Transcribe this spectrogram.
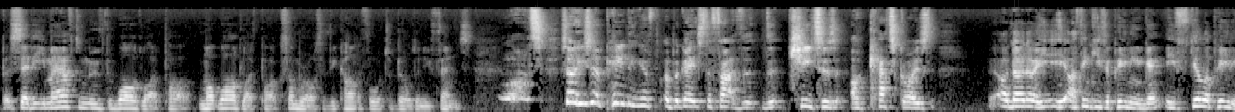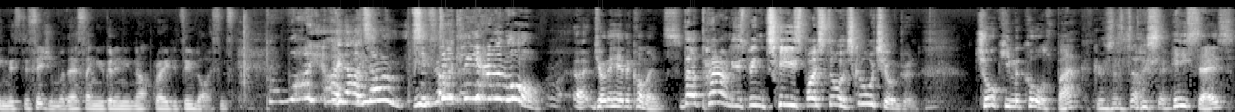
but said he may have to move the wildlife park, wildlife park somewhere else if he can't afford to build a new fence. So he's appealing up against the fact that, that cheetahs are categorised. Oh no, no, he, he- I think he's appealing again. He's still appealing this decision where they're saying you're going to need an upgraded zoo license. But why? I- I know. It's a He's- deadly animal Uh, do you want to hear the comments? that apparently has been teased by store school children. Chalky McCall's back. He says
